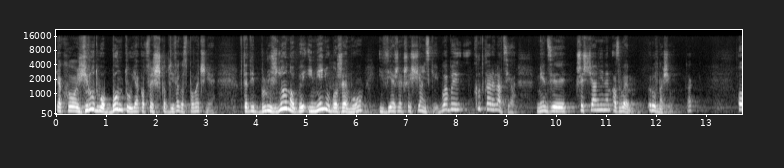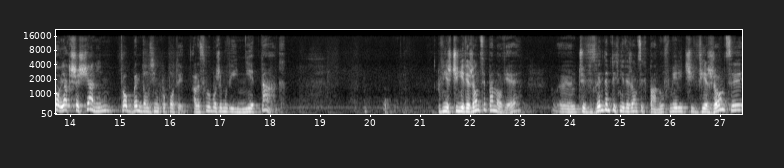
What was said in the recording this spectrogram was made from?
jako źródło buntu, jako coś szkodliwego społecznie. Wtedy bluźniono by imieniu Bożemu i wierze chrześcijańskiej. Byłaby krótka relacja między chrześcijaninem a złem. Równa się. Tak? O, jak chrześcijanin, to będą z nim kłopoty. Ale Słowo Boże mówi nie tak. Również ci niewierzący panowie czy względem tych niewierzących panów mieli ci wierzący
